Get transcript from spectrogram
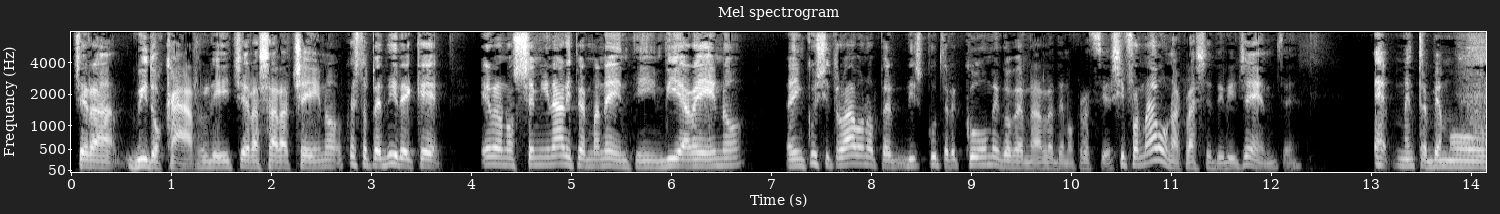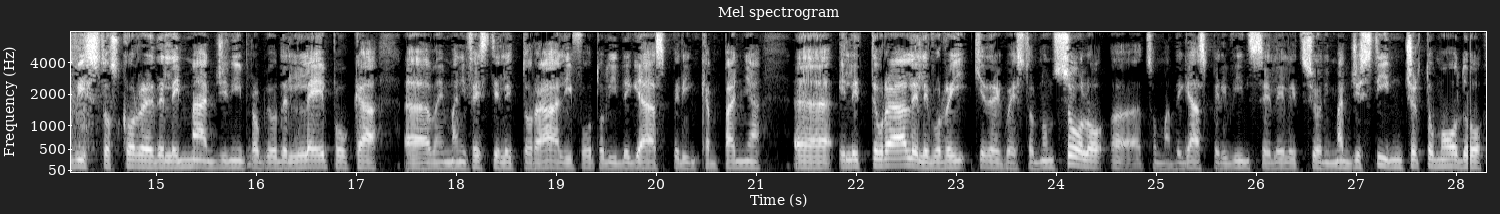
c'era Guido Carli, c'era Saraceno, questo per dire che erano seminari permanenti in via Reno eh, in cui si trovavano per discutere come governare la democrazia. Si formava una classe dirigente. Eh, mentre abbiamo visto scorrere delle immagini proprio dell'epoca, eh, manifesti elettorali, foto di De Gasperi in campagna eh, elettorale, le vorrei chiedere questo. Non solo eh, insomma, De Gasperi vinse le elezioni, ma gestì in un certo modo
